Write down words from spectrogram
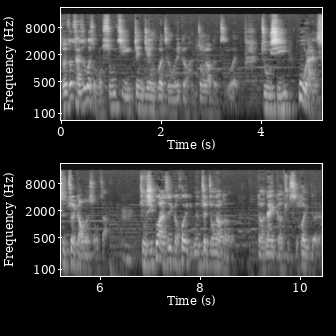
所以这才是为什么书记渐渐会成为一个很重要的职位。主席固然是最高的首长，嗯主席固然是一个会议里面最重要的的那个主持会议的人，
